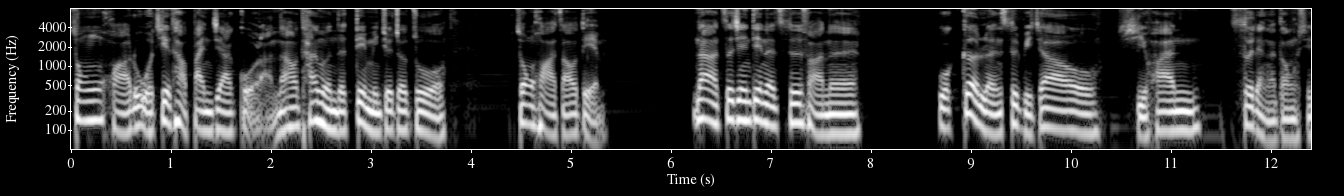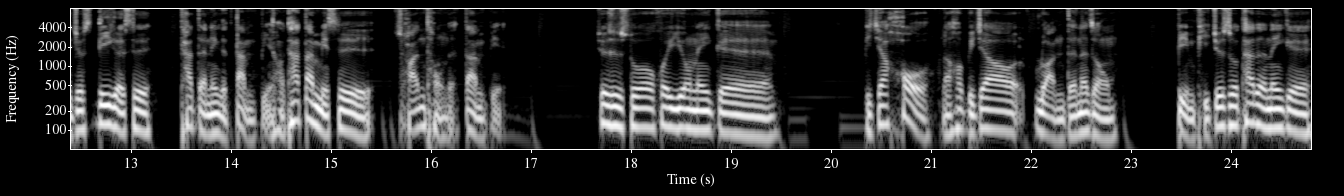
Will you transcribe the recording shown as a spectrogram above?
中华路，我记得它有搬家过了，然后他们的店名就叫做中华早点。那这间店的吃法呢，我个人是比较喜欢吃两个东西，就是第一个是它的那个蛋饼哈，它蛋饼是传统的蛋饼，就是说会用那个比较厚，然后比较软的那种饼皮，就是说它的那个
